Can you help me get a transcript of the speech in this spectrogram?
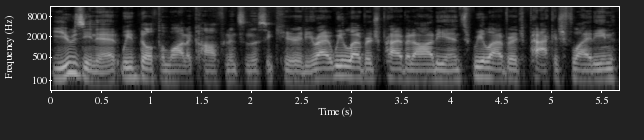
using it, we've built a lot of confidence in the security, right? We leverage private audience, we leverage package flighting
